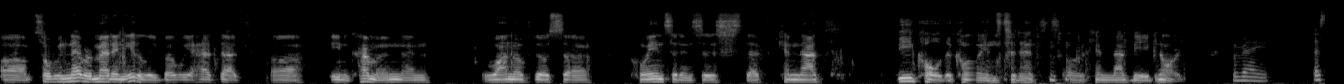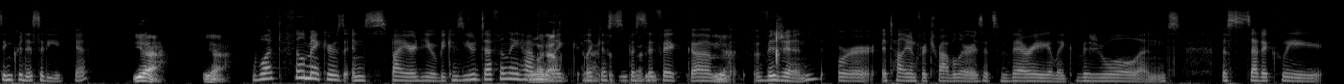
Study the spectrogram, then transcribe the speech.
Um, so we never met in Italy, but we had that uh, in common, and one of those uh, coincidences that cannot be called a coincidence or cannot be ignored. Right. A synchronicity, yeah? Yeah, yeah. What filmmakers inspired you? Because you definitely have what like else? like a specific um, yeah. vision or Italian for Travelers. It's very like visual and aesthetically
